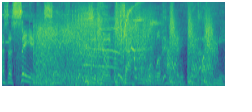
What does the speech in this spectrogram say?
As a Saiyan yourself, you should know exactly what will happen if you fight me.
